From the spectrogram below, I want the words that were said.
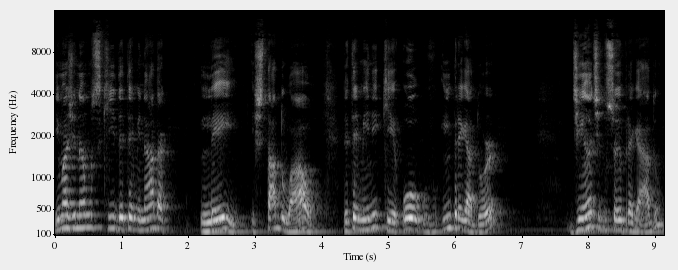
Imaginamos que determinada lei estadual determine que o empregador, diante do seu empregado,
